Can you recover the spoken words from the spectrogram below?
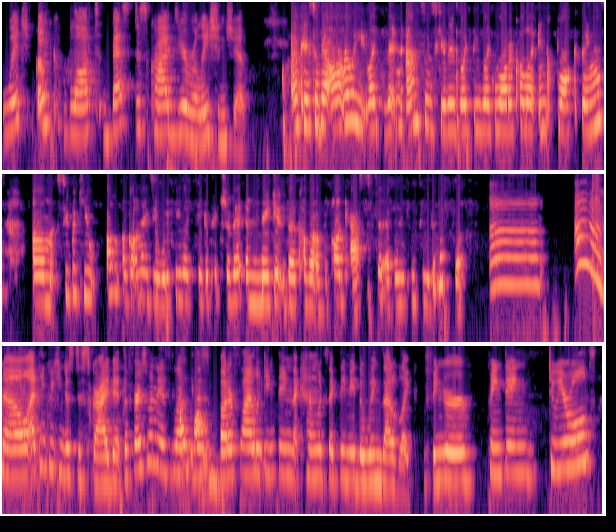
Which Oh. ink blot best describes your relationship? Okay, so there aren't really like written answers here. There's like these like watercolor ink block things. Um, super cute. Oh, I got an idea. What if we like take a picture of it and make it the cover of the podcast so everyone can see what it looks like? Um, I don't know. I think we can just describe it. The first one is like Okay. this butterfly looking thing that kind of looks like they made the wings out of like finger painting two year olds.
